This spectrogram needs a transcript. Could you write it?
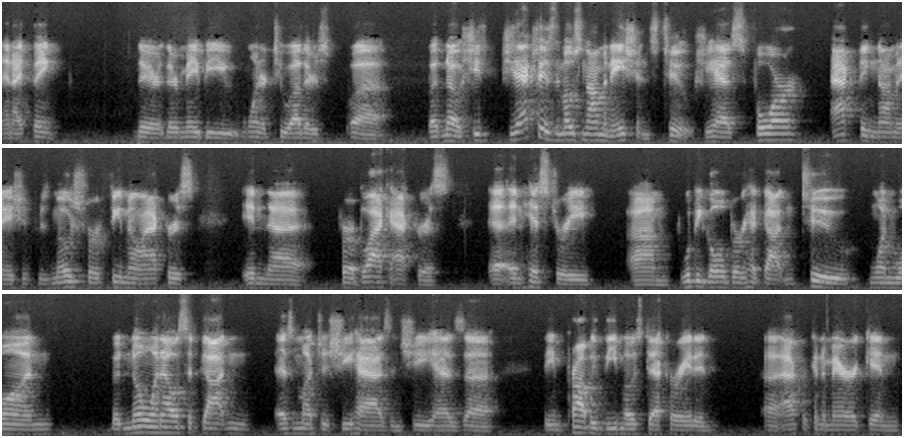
and I think there there may be one or two others. Uh, but no, she's she actually has the most nominations too. She has four acting nomination, was most for a female actress in uh, for a black actress uh, in history. Um, Whoopi Goldberg had gotten two, one one, but no one else had gotten as much as she has, and she has uh, probably the most decorated uh, African American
